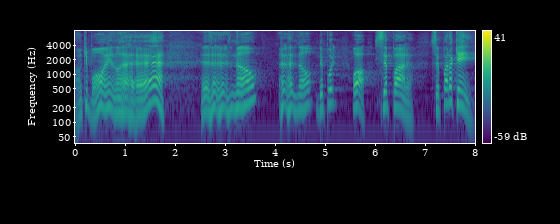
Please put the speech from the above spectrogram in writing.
Ah, que bom, hein? É, não, não. Depois, ó, separa. Separa quem?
